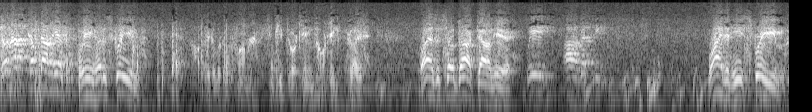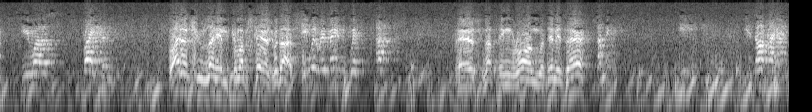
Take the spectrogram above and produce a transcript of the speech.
not come down here. We heard a scream. I'll take a look at the farmer. You keep Torquain talking. Right. Why is it so dark down here? We are resting. Why did he scream? He was frightened. Why don't you let him come upstairs with us? He will remain with us. There's nothing wrong with him, is there? Nothing. He, he's all right.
